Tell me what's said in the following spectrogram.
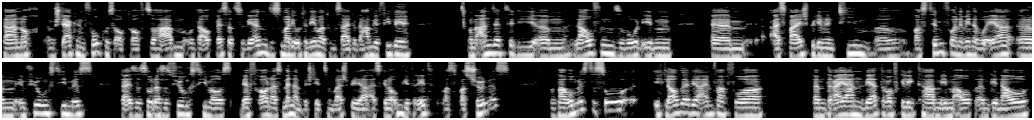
da noch einen stärkeren Fokus auch drauf zu haben und da auch besser zu werden. Das ist mal die Unternehmertumsseite. Und da haben wir viele ähm, Ansätze, die ähm, laufen, sowohl eben ähm, als Beispiel in dem Team, äh, was Tim vorhin erwähnt hat, wo er ähm, im Führungsteam ist, da ist es so, dass das Führungsteam aus mehr Frauen als Männern besteht, zum Beispiel ja als genau umgedreht, was, was schön ist. Warum ist es so? Ich glaube, weil wir einfach vor ähm, drei Jahren Wert drauf gelegt haben, eben auch ähm, genau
